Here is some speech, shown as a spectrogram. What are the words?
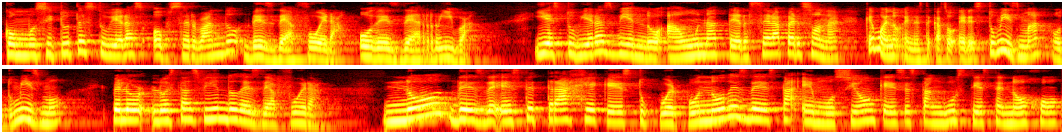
como si tú te estuvieras observando desde afuera o desde arriba y estuvieras viendo a una tercera persona, que bueno, en este caso eres tú misma o tú mismo, pero lo estás viendo desde afuera, no desde este traje que es tu cuerpo, no desde esta emoción que es esta angustia, este enojo,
